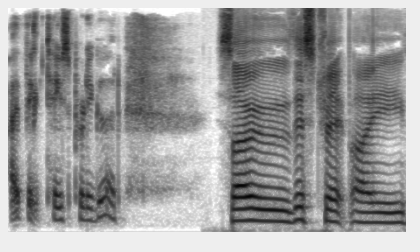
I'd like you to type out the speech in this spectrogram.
I think, taste pretty good. So this trip, I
